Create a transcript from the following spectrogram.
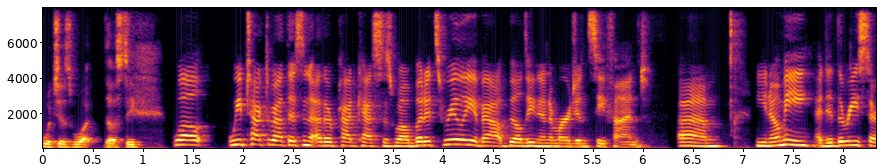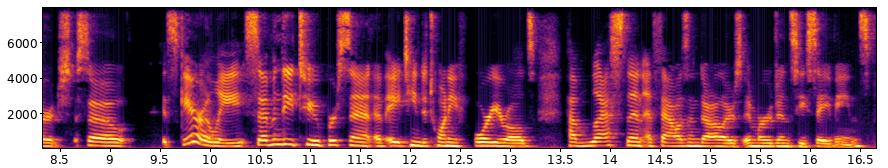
which is what Dusty. Well, we've talked about this in other podcasts as well, but it's really about building an emergency fund. Um, you know me, I did the research. So scarily, 72% of 18 to 24 year olds have less than $1,000 emergency savings.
